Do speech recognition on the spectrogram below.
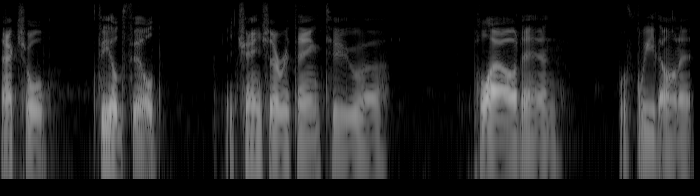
actual field field, it changed everything to uh, plowed and with weed on it,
